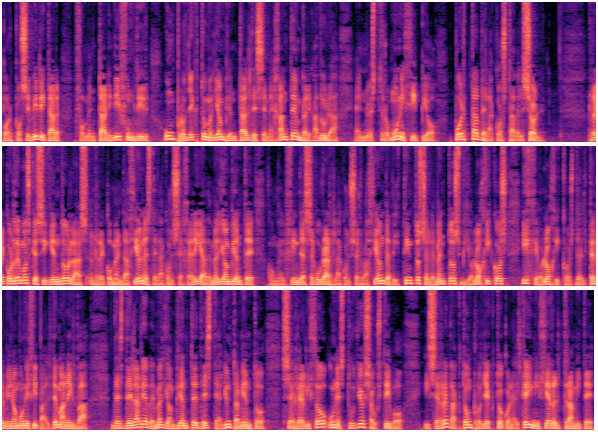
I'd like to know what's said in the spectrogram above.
por posibilitar, fomentar y difundir un proyecto medioambiental de semejante envergadura en nuestro municipio, Puerta de la Costa del Sol. Recordemos que siguiendo las recomendaciones de la Consejería de Medio Ambiente, con el fin de asegurar la conservación de distintos elementos biológicos y geológicos del término municipal de Manilva, desde el área de medio ambiente de este ayuntamiento se realizó un estudio exhaustivo y se redactó un proyecto con el que iniciar el trámite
